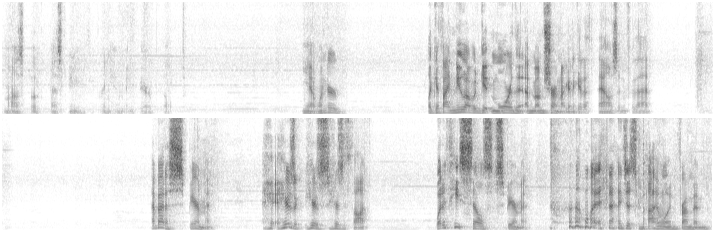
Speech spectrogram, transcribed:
from asked me to bring him a bear pelt. Yeah, I wonder. Like, if I knew I would get more than. I'm, I'm sure I'm not going to get a thousand for that. How about a spearmint? Here's a here's here's a thought. What if he sells spearmint? Why did I just buy one from him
